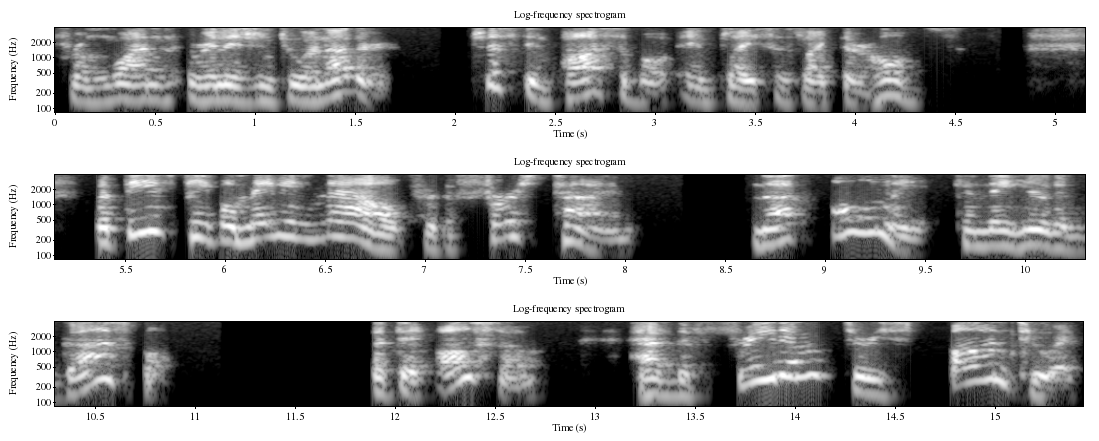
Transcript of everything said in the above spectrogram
from one religion to another. Just impossible in places like their homes. But these people, maybe now for the first time, not only can they hear the gospel, but they also have the freedom to respond to it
